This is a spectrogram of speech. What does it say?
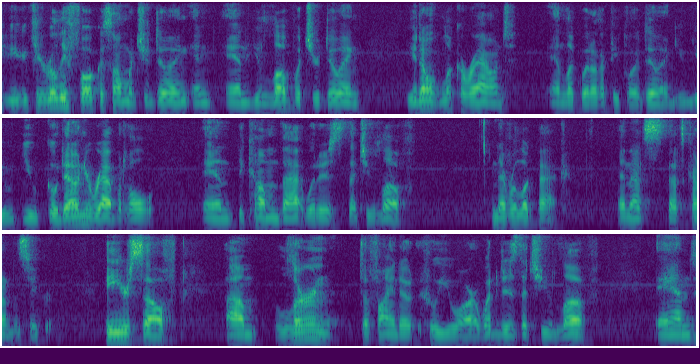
if you really focus on what you're doing and and you love what you're doing, you don't look around and look what other people are doing. You you you go down your rabbit hole and become that what is that you love. Never look back, and that's that's kind of the secret. Be yourself. Um, learn to find out who you are, what it is that you love, and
